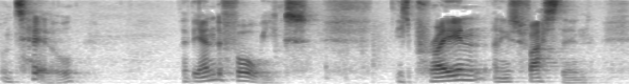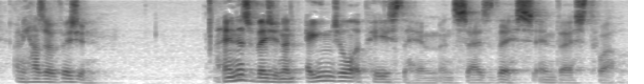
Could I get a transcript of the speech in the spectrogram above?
Until at the end of four weeks, he's praying and he's fasting and he has a vision. And in his vision, an angel appears to him and says this in verse 12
